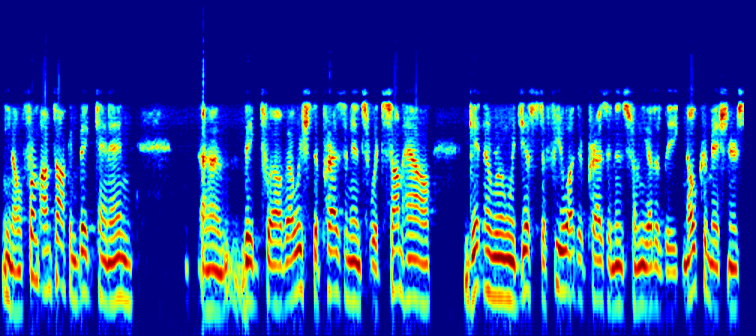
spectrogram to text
you know, from I'm talking Big Ten and um, Big Twelve. I wish the presidents would somehow get in a room with just a few other presidents from the other league, no commissioners,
